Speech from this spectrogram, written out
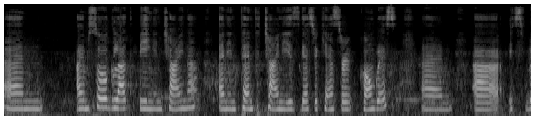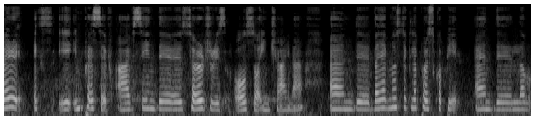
And I am so glad being in China and in 10th Chinese Gastric Cancer Congress and uh, it's very ex- impressive. I've seen the surgeries also in China, and the diagnostic laparoscopy and the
